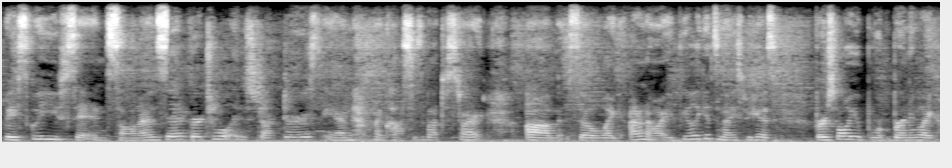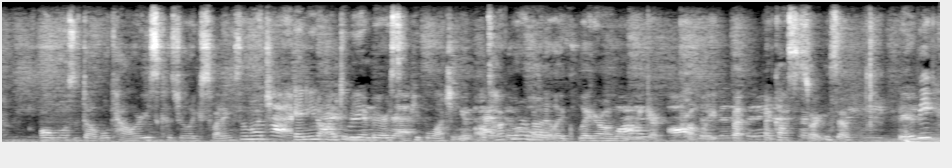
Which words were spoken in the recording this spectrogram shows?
Basically, you sit in saunas with virtual instructors and my class is about to start. Um, so like, I don't know, I feel like it's nice because first of all, you're burning like almost double calories because you're like sweating so much and you don't have to be embarrassed of people watching you. I'll talk more about it like later on in the week probably, but my class is starting, so baby.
